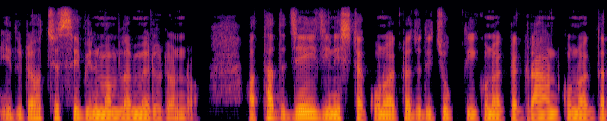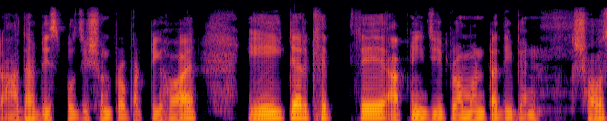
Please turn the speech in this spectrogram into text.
এই ২ টা হচ্ছে সিভিল মামলার মেরুদণ্ড। অর্থাৎ যেই জিনিসটা কোনো একটা যদি চুক্তি, কোনো একটা গ্রান্ট, কোনো একটা আধার ডিসপোজিশন প্রপার্টি হয়, এইটার ক্ষেত্রে আপনি যে প্রমাণটা দিবেন। সহজ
